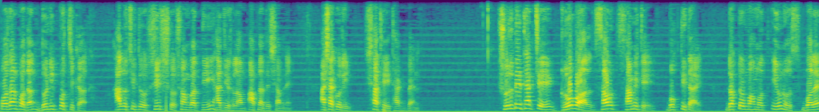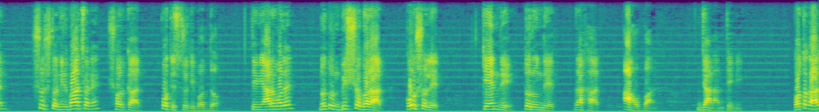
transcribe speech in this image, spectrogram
প্রধান প্রধান দৈনিক পত্রিকার আলোচিত শীর্ষ সংবাদ নিয়ে হাজির হলাম আপনাদের সামনে। আশা করি সাথেই থাকবেন। শুরুতেই থাকছে গ্লোবাল সাউথ সামিটে বক্তৃতায় ডক্টর মোহাম্মদ ইউনুস বলেন, সুষ্ঠু নির্বাচনে সরকার প্রতিশ্রুতিবদ্ধ। তিনি আরও বলেন, নতুন বিশ্ব গড়ার কৌশলের কেন্দ্রে তরুণদের রাখার আহ্বান জানান তিনি। গতকাল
